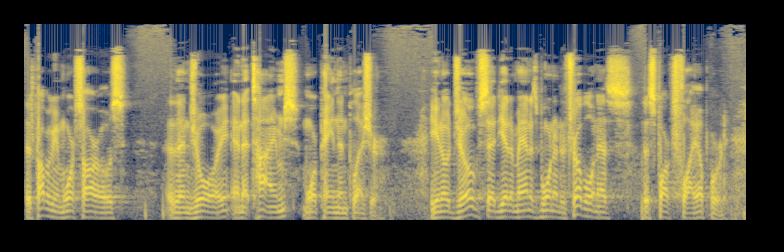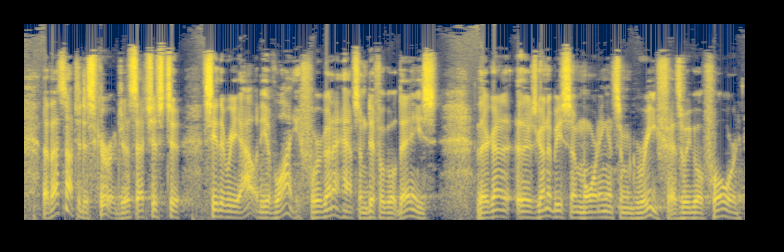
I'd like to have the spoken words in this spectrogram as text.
there's probably more sorrows than joy, and at times, more pain than pleasure. You know, Job said, Yet a man is born into trouble, and as the sparks fly upward. Now, that's not to discourage us, that's just to see the reality of life. We're going to have some difficult days. Gonna, there's going to be some mourning and some grief as we go forward.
